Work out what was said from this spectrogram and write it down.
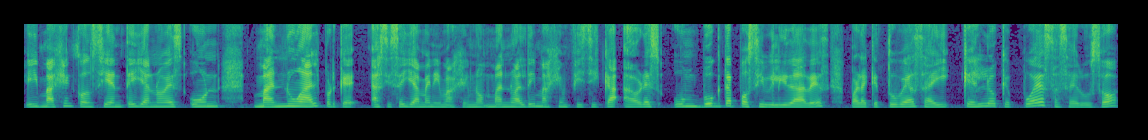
imagen consciente, ya no es un manual, porque así se llama en imagen, ¿no? Manual de imagen física, ahora es un book de posibilidades para que tú veas ahí qué es lo que puedes hacer uso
